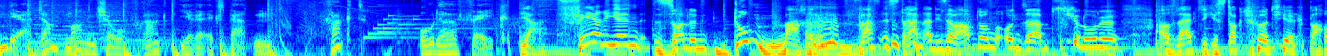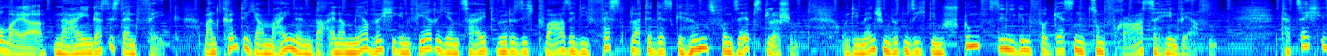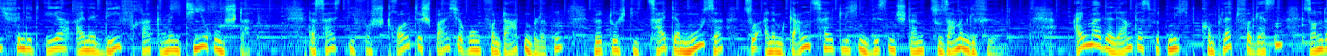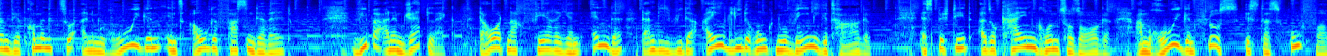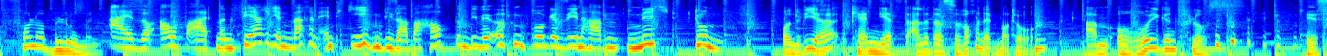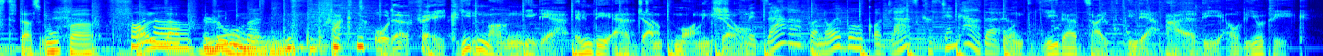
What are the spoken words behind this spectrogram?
MDR Jump Morning Show fragt ihre Experten. Fakt oder Fake? Ja, Ferien sollen dumm machen. Was ist dran an dieser Behauptung? Unser Psychologe aus Leipzig ist Dr. Dirk Baumeier. Nein, das ist ein Fake. Man könnte ja meinen, bei einer mehrwöchigen Ferienzeit würde sich quasi die Festplatte des Gehirns von selbst löschen und die Menschen würden sich dem stumpfsinnigen Vergessen zum Fraße hinwerfen. Tatsächlich findet eher eine Defragmentierung statt. Das heißt, die verstreute Speicherung von Datenblöcken wird durch die Zeit der Muße zu einem ganzheitlichen Wissensstand zusammengeführt. Einmal gelerntes wird nicht komplett vergessen, sondern wir kommen zu einem ruhigen ins Auge fassen der Welt. Wie bei einem Jetlag dauert nach Ferienende dann die Wiedereingliederung nur wenige Tage. Es besteht also kein Grund zur Sorge. Am ruhigen Fluss ist das Ufer voller Blumen. Also aufatmen. Ferien machen entgegen dieser Behauptung, die wir irgendwo gesehen haben, nicht dumm. Und wir kennen jetzt alle das Wochenendmotto. Am ruhigen Fluss ist das Ufer voller Blumen. Fakt oder Fake? Jeden Morgen in der MDR Jump Morning Show. Mit Sarah von Neuburg und Lars Christian Karde. Und jederzeit in der ARD Audiothek.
